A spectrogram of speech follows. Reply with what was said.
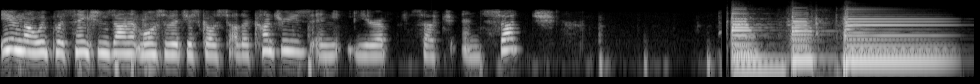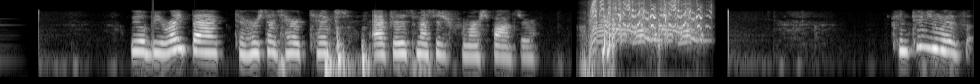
even though we put sanctions on it, most of it just goes to other countries in Europe, such and such. We will be right back to Hersted's Heretics after this message from our sponsor. Continuing with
